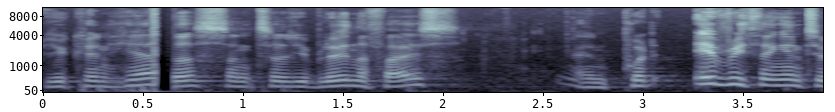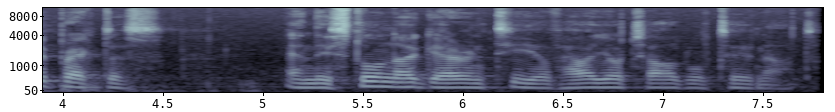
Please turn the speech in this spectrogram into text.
you can hear this until you're blue in the face and put everything into practice, and there's still no guarantee of how your child will turn out.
